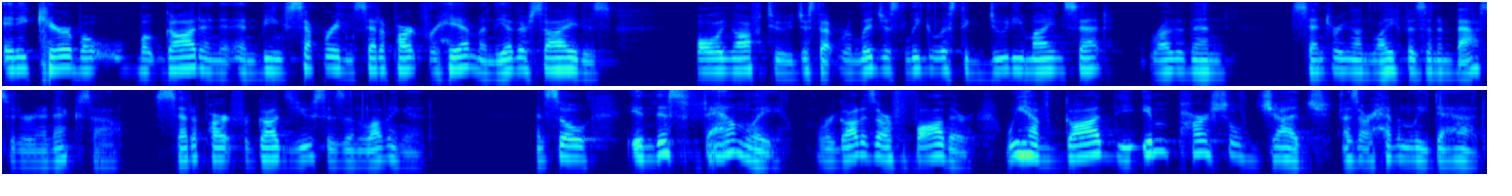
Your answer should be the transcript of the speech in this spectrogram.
any care about, about God and, and being separated and set apart for Him. And the other side is falling off to just that religious, legalistic duty mindset rather than centering on life as an ambassador in an exile, set apart for God's uses and loving it. And so, in this family, where God is our Father, we have God, the impartial judge, as our heavenly dad.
